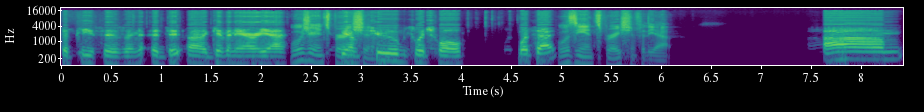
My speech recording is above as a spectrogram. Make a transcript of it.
the pieces in a di- a given area. What was your inspiration? You have tubes, which will... What's that? What was the inspiration for the app? Um,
